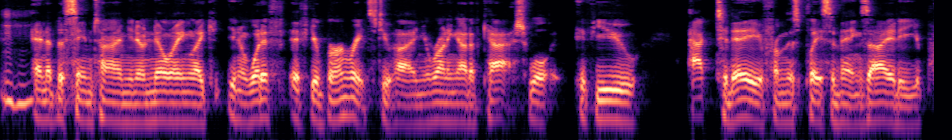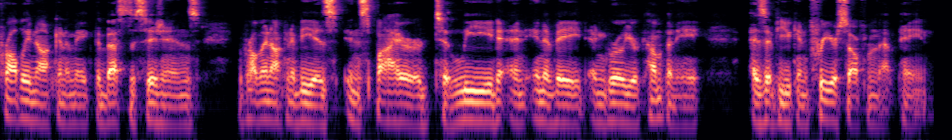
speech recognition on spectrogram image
Mm-hmm. And at the same time, you know, knowing like, you know, what if, if your burn rate's too high and you're running out of cash? Well, if you act today from this place of anxiety, you're probably not going to make the best decisions. you're probably not going to be as inspired to lead and innovate and grow your company as if you can free yourself from that pain.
